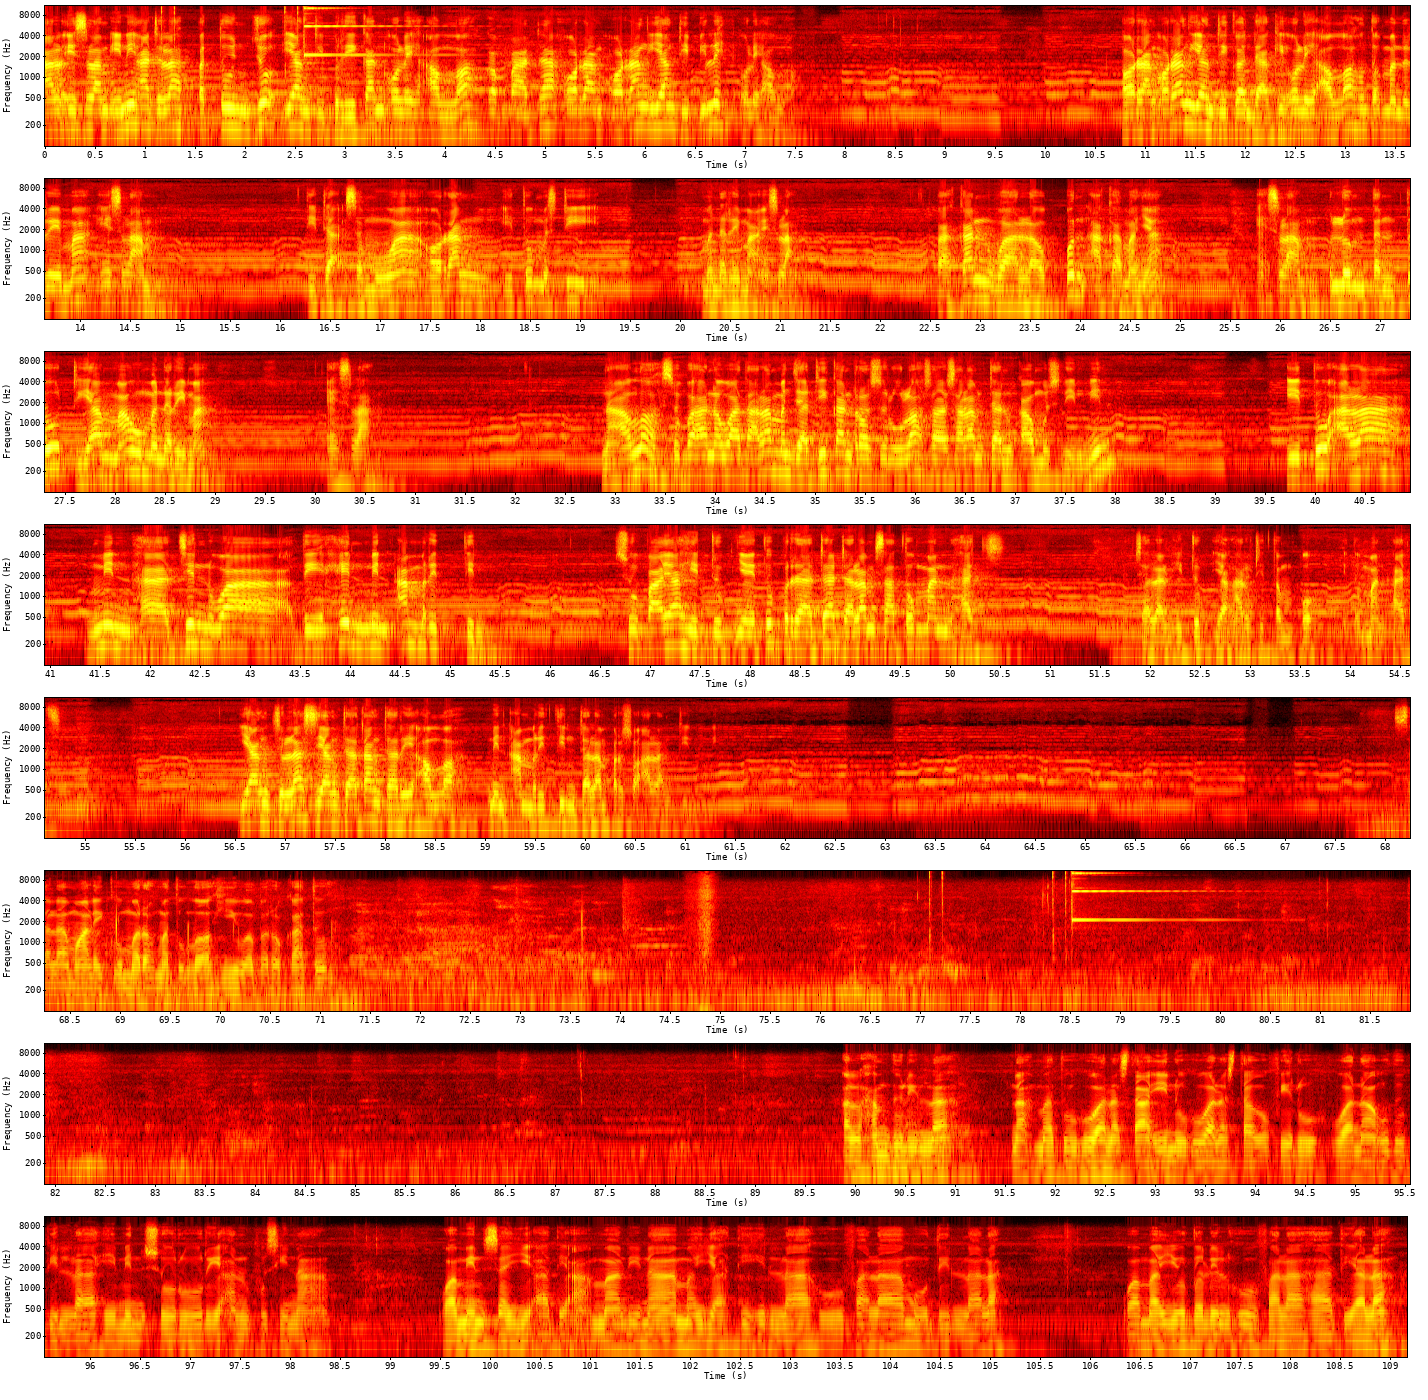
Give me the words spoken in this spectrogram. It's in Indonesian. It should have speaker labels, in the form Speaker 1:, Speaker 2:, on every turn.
Speaker 1: Al-Islam ini adalah petunjuk yang diberikan oleh Allah kepada orang-orang yang dipilih oleh Allah. Orang-orang yang dikehendaki oleh Allah untuk menerima Islam. Tidak semua orang itu mesti menerima Islam. Bahkan walaupun agamanya Islam, belum tentu dia mau menerima Islam. Nah Allah subhanahu wa ta'ala menjadikan Rasulullah SAW dan kaum muslimin itu ala min hajin wa dihin min amriddin. Supaya hidupnya itu berada dalam satu manhaj. Jalan hidup yang harus ditempuh itu manhaj yang jelas yang datang dari Allah min amritin dalam persoalan din ini. Assalamualaikum warahmatullahi wabarakatuh. Alhamdulillah nahmaduhu wa nasta'inuhu wa nastaghfiruh wa na'udzu billahi min syururi anfusina wa min sayyiati a'malina. May yahdihillahu fala mudhillalah wa may yudlilhu fala hadiyalah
